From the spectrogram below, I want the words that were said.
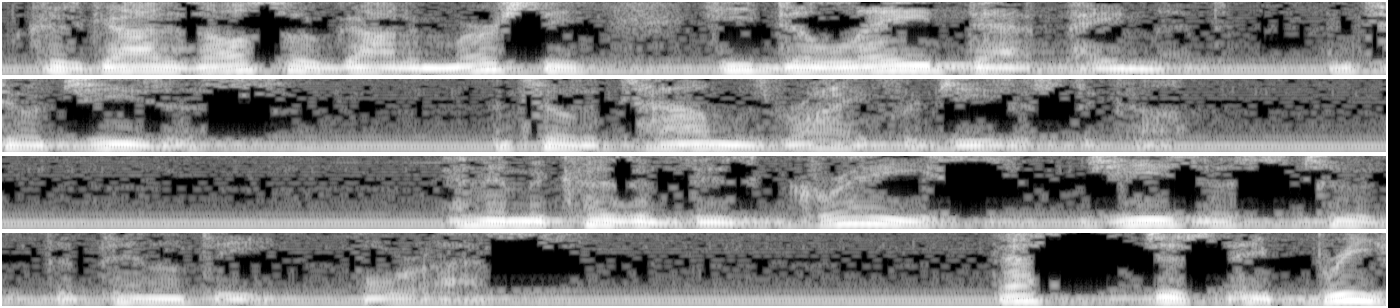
Because God is also a God of mercy, He delayed that payment until Jesus, until the time was right for Jesus to come. And then, because of His grace, Jesus took the penalty for us. That's just a brief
